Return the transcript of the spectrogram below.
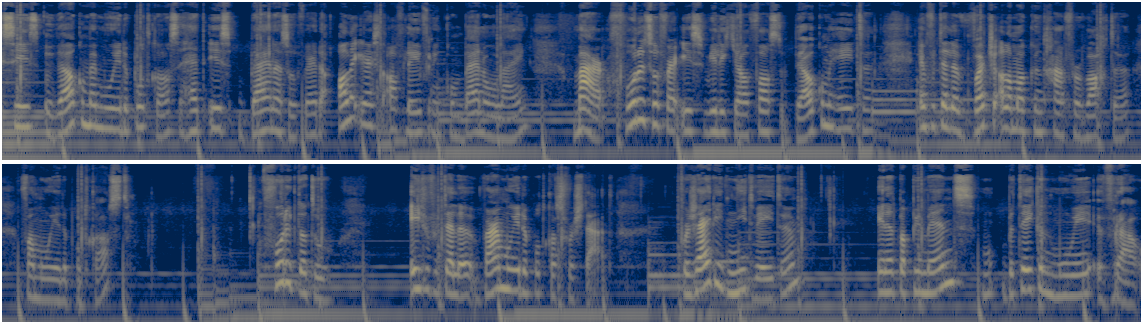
sis, welkom bij Moeie de podcast. Het is bijna zover. De allereerste aflevering komt bijna online. Maar voor het zover is, wil ik jou vast welkom heten en vertellen wat je allemaal kunt gaan verwachten van Moeie de podcast. Voor ik dat doe, even vertellen waar Moeie de podcast voor staat. Voor zij die het niet weten, in het papiermens betekent Moeie vrouw.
